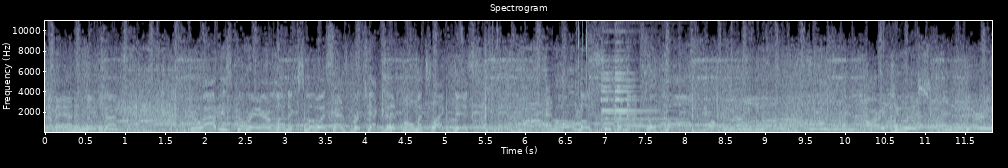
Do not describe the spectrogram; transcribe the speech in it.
The man in the blue. Throughout his career, Lennox Lewis has projected at moments like this an almost supernatural calm. Long and arduous and very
